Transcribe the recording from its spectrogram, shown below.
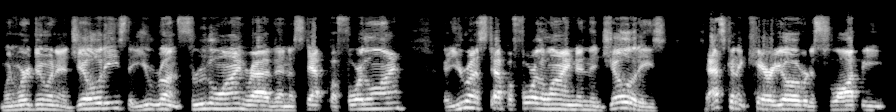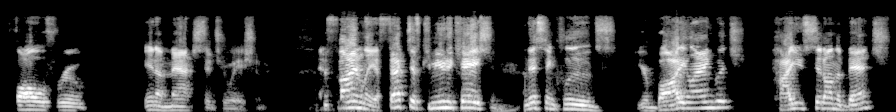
when we're doing agilities, that you run through the line rather than a step before the line. You run a step before the line in the agilities, that's going to carry over to sloppy follow through in a match situation. And finally, effective communication. This includes your body language, how you sit on the bench,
